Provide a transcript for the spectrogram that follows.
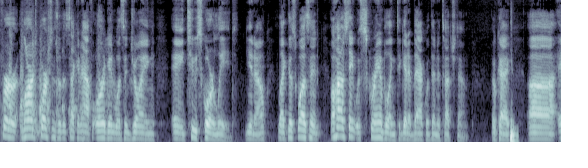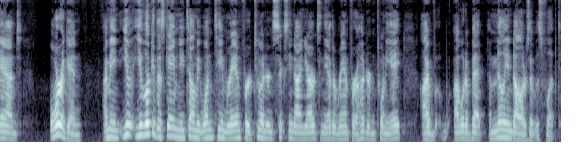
for large portions of the second half, Oregon was enjoying a two-score lead. You know, like this wasn't Ohio State was scrambling to get it back within a touchdown. Okay, uh, and Oregon. I mean, you you look at this game and you tell me one team ran for 269 yards and the other ran for 128. I've I would have bet a million dollars it was flipped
